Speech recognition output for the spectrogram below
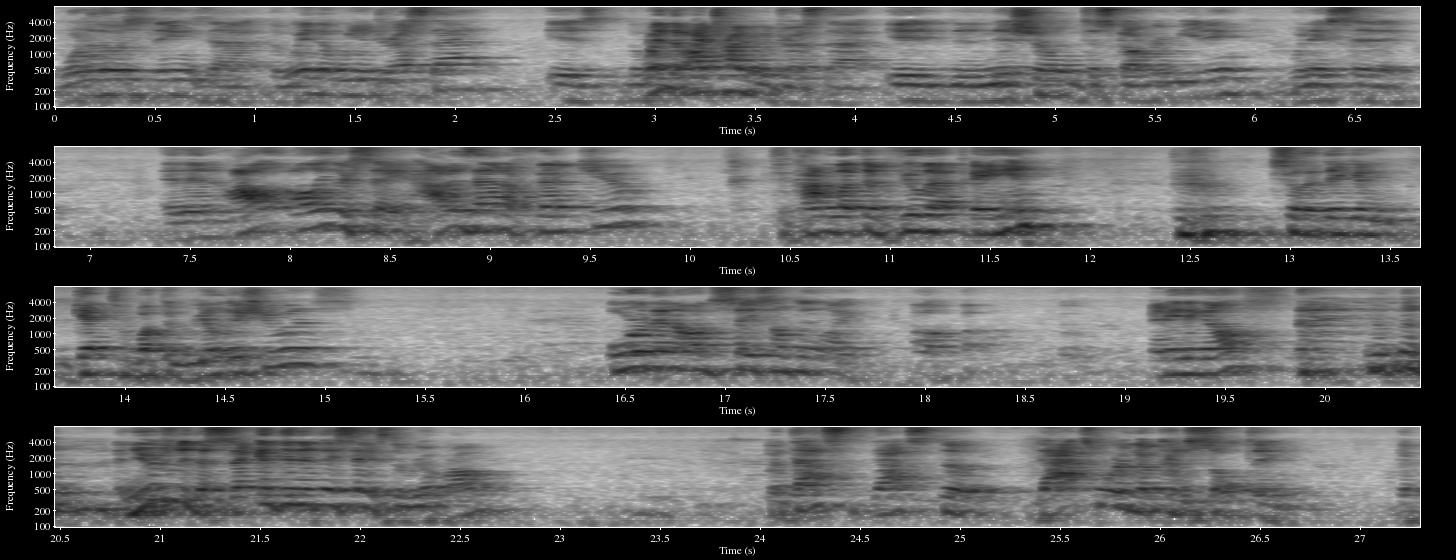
one of those things that the way that we address that is the way that I try to address that in an initial discovery meeting when they say, and then I'll, I'll either say, how does that affect you? To kind of let them feel that pain so that they can get to what the real issue is. Or then I'll say something like, oh, anything else? and usually the second thing that they say is the real problem. But that's that's the that's where the consulting, the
